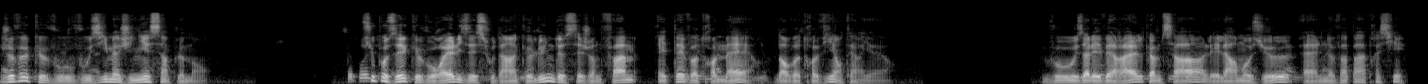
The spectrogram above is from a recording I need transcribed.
Je veux que vous vous imaginiez simplement. Supposez que vous réalisez soudain que l'une de ces jeunes femmes était votre mère dans votre vie antérieure. Vous allez vers elle comme ça, les larmes aux yeux, elle ne va pas apprécier.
